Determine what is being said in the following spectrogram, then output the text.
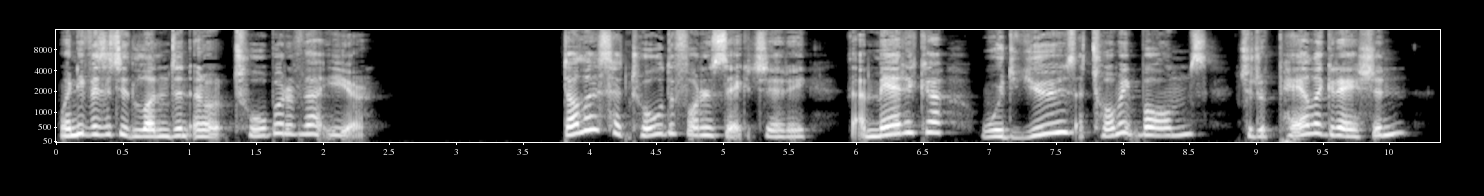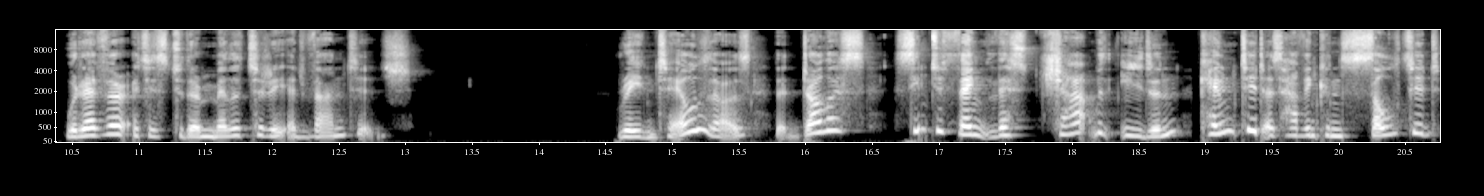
when he visited London in October of that year. Dulles had told the Foreign Secretary that America would use atomic bombs to repel aggression wherever it is to their military advantage. Ruane tells us that Dulles seemed to think this chat with Eden counted as having consulted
